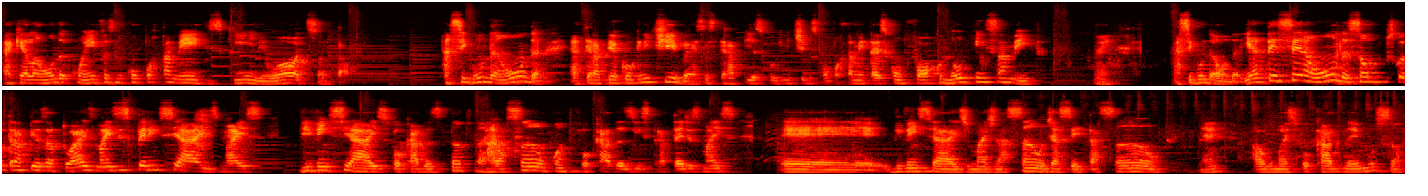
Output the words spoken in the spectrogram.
é aquela onda com ênfase no comportamento, Skinner, Watson e tal. A segunda onda é a terapia cognitiva, essas terapias cognitivas comportamentais com foco no pensamento. Né? A segunda onda. E a terceira onda são psicoterapias atuais mais experienciais, mais vivenciais, focadas tanto na relação quanto focadas em estratégias mais é, vivenciais de imaginação, de aceitação, né? algo mais focado na emoção.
